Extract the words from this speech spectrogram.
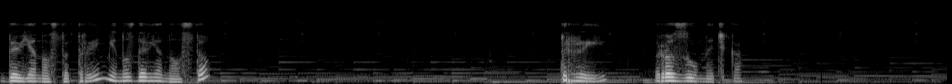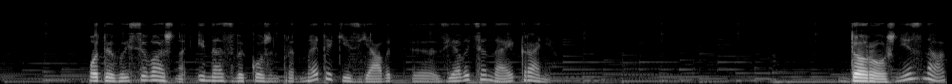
93 мінус 90. 3. Розумничка. Подивись уважно і назви кожен предмет, який е, з'явиться на екрані. Дорожній знак.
